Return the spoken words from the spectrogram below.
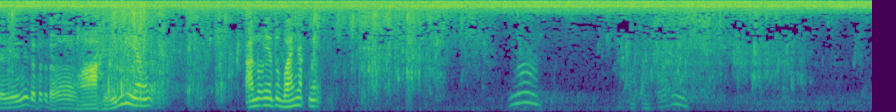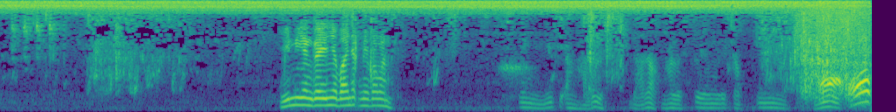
Yang ini dapat dah. Wah, ini yang anunya tuh banyak nih. Nah. Ini yang gayanya banyak nih, Paman. Yang ini sih yang halus. Darah halus tuh yang melisap. Hmm. Oh, oh.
